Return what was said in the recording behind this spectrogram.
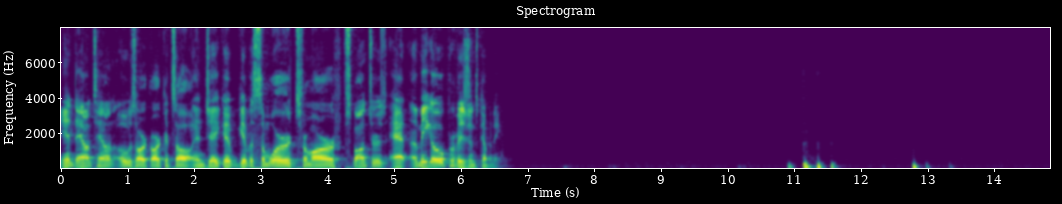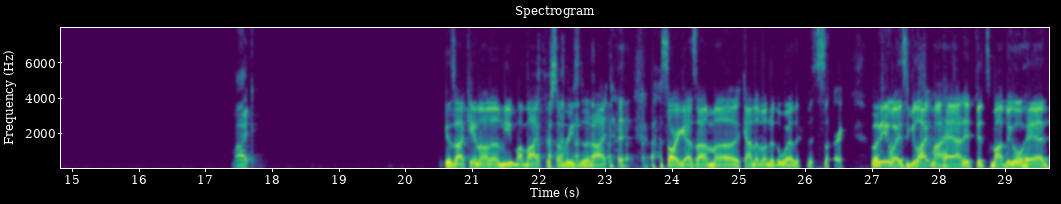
in downtown Ozark, Arkansas. And Jacob, give us some words from our sponsors at Amigo Provisions Company. Mike because I cannot unmute my mic for some reason tonight. sorry, guys, I'm uh, kind of under the weather. sorry, but anyways, if you like my hat, it fits my big old head.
